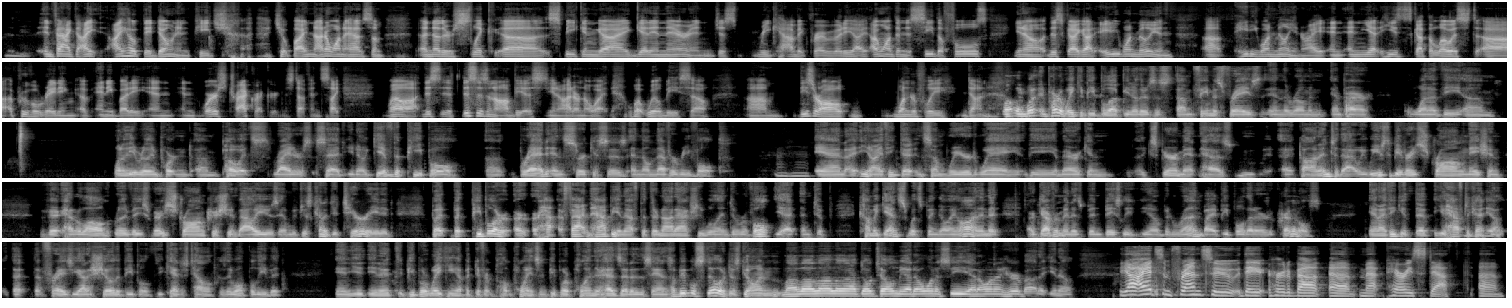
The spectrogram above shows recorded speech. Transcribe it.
in fact, I, I hope they don't impeach Joe Biden. I don't want to have some another slick uh, speaking guy get in there and just wreak havoc for everybody. I, I want them to see the fools. You know, this guy got 81 million uh, 81 million, right? And and yet he's got the lowest uh, approval rating of anybody, and and worst track record and stuff. And it's like, well, uh, this if this isn't obvious, you know, I don't know what what will be. So um, these are all wonderfully done. Well, and what and part of waking people up, you know, there's this um, famous phrase in the Roman Empire. One of the um, one of the really important um, poets, writers said, you know, give the people uh, bread and circuses, and they'll never revolt. Mhm. And I, you know, I think that in some weird way, the American experiment has uh, gone into that. We, we used to be a very strong nation, very, had a long, really very, very strong Christian values, and we've just kind of deteriorated. But but people are are, are ha- fat and happy enough that they're not actually willing to revolt yet and to come against what's been going on, and that our government has been basically you know been run by people that are criminals. And I think that you have to kind of, you know, that, that phrase, you got to show the people, you can't just tell them because they won't believe it. And you, you know, people are waking up at different points and people are pulling their heads out of the sand. Some people still are just going, la, la, la, la, don't tell me. I don't want to see, I don't want to hear about it, you know? Yeah, I had some friends who they heard about uh, Matt Perry's death, um,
